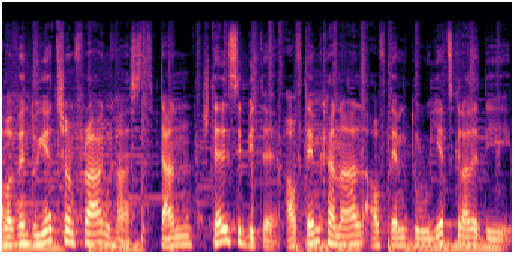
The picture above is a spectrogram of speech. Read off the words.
Aber wenn du jetzt schon Fragen hast, dann stell sie bitte auf dem Kanal, auf dem du jetzt gerade die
